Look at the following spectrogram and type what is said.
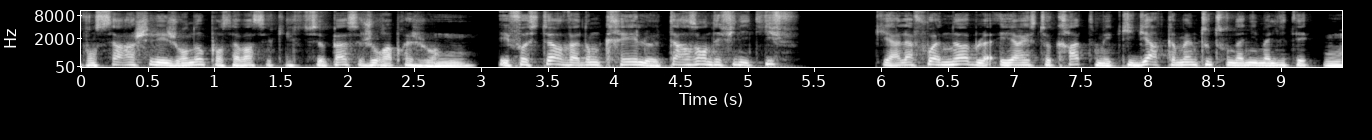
vont s'arracher les journaux pour savoir ce qu'il se passe jour après jour. Mm. Et Foster va donc créer le Tarzan définitif, qui est à la fois noble et aristocrate, mais qui garde quand même toute son animalité. Mm.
